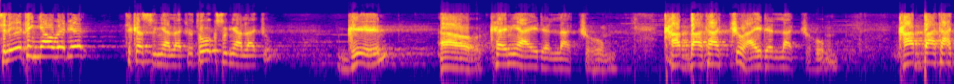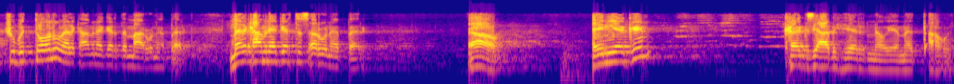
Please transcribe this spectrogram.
ስለ የትኛው በደል ትከሱኛላችሁ? ትወቅሱኛላችሁ? ግን አዎ ከኔ አይደላችሁም፣ ከአባታችሁ አይደላችሁም። ከአባታችሁ ብትሆኑ መልካም ነገር ትማሩ ነበር፣ መልካም ነገር ትሰሩ ነበር። አዎ እኔ ግን ከእግዚአብሔር ነው የመጣሁት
